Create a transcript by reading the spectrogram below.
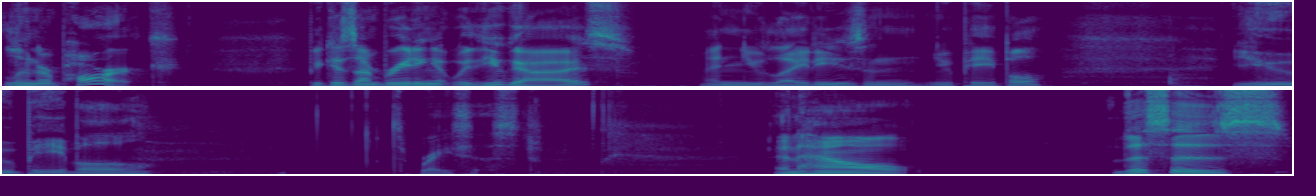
Lunar Park because I'm reading it with you guys and you ladies and you people. You people. It's racist. And how this is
